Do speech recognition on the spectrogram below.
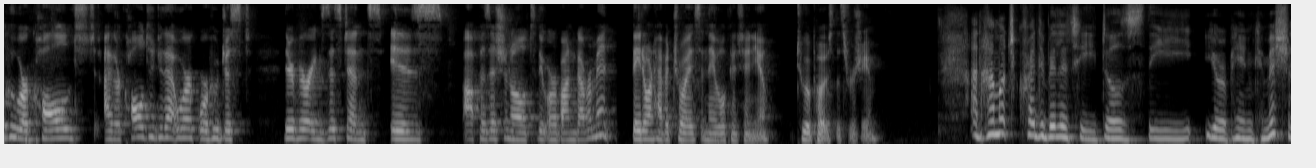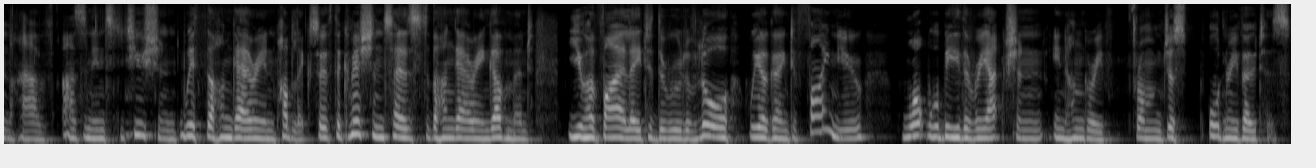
who are called, either called to do that work or who just their very existence is oppositional to the Orban government, they don't have a choice and they will continue to oppose this regime. And how much credibility does the European Commission have as an institution with the Hungarian public? So, if the Commission says to the Hungarian government, you have violated the rule of law, we are going to fine you, what will be the reaction in Hungary from just ordinary voters?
